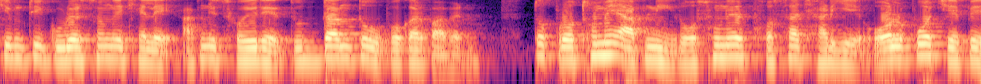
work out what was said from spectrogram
চিমটি গুড়ের সঙ্গে খেলে আপনি শরীরে দুর্দান্ত উপকার পাবেন। তো প্রথমে আপনি রসুনের খোসা ছাড়িয়ে অল্প চেপে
